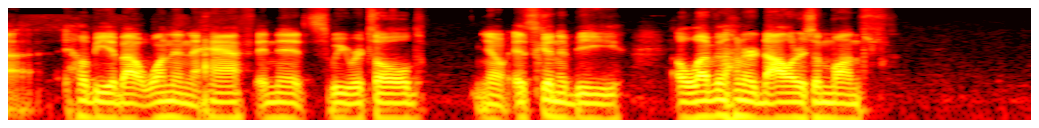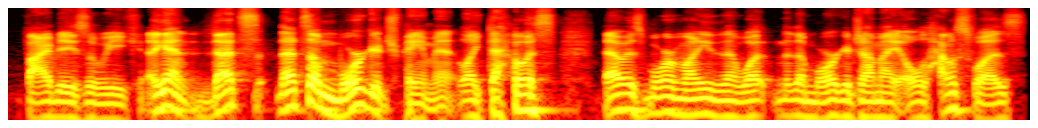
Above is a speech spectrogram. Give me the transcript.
Uh, he'll be about one and a half, and it's we were told, you know, it's going to be eleven hundred dollars a month, five days a week. Again, that's that's a mortgage payment. Like that was that was more money than what the mortgage on my old house was.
